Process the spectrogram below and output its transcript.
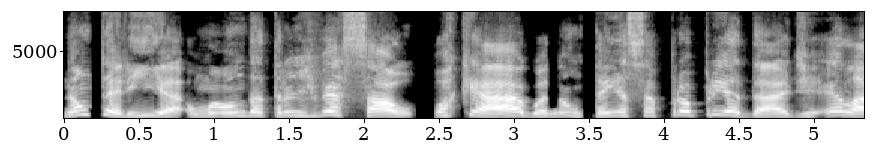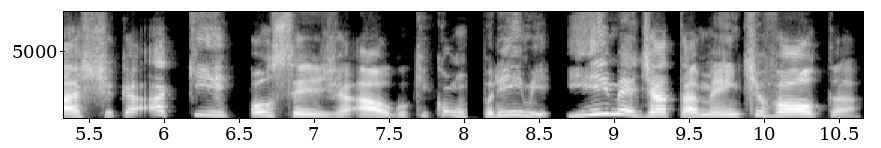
Não teria uma onda transversal, porque a água não tem essa propriedade elástica aqui, ou seja, algo que comprime e imediatamente volta.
